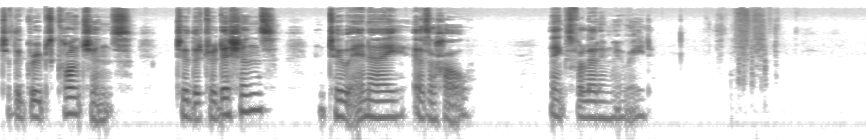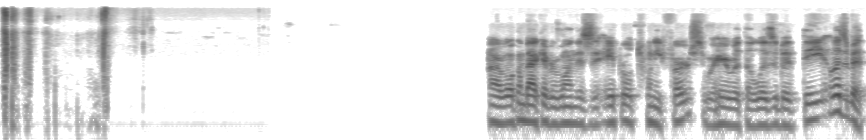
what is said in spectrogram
to the group's conscience, to the traditions, and to NA as a whole? Thanks for letting me read. All right, welcome back, everyone. This is April 21st. We're here with Elizabeth D. Elizabeth,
